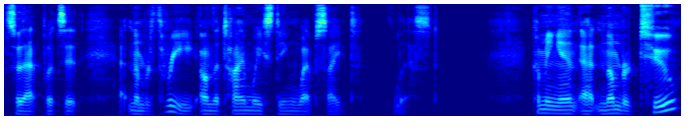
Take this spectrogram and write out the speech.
So that puts it at number three on the time wasting website list. Coming in at number two,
